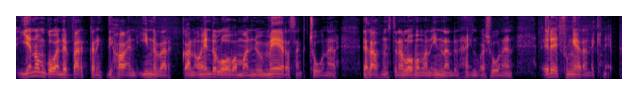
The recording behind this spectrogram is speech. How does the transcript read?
Genomgående verkar inte de ha en inverkan och ändå lovar man nu mera sanktioner, eller åtminstone lovar man innan den här invasionen. Är det ett fungerande knep?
